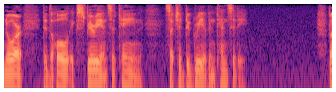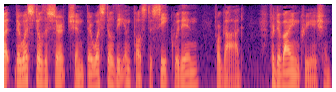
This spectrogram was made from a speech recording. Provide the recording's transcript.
nor did the whole experience attain such a degree of intensity. But there was still the search, and there was still the impulse to seek within for God, for divine creation.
